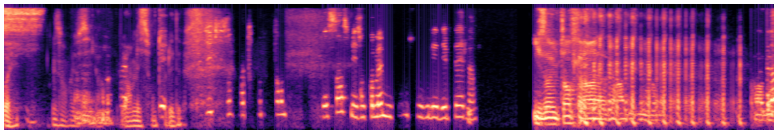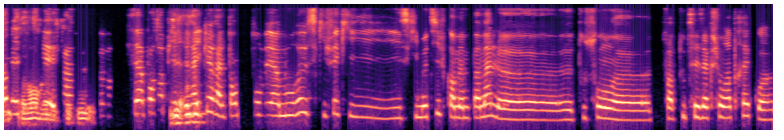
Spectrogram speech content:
Ouais, ils ont réussi Euh, leur, leur mission tous les deux. Je dis qu'ils ont pas trop de temps de connaissance, mais ils ont quand même eu le temps de se rouler des pelles. hein. Ils ont eu le temps de faire un. Ah, bah, Non, mais c'est- important. Puis Riker a le temps de tomber amoureux, ce qui fait qu'il, ce qui motive quand même pas mal euh, tout son, euh, enfin toutes ses actions après, quoi.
